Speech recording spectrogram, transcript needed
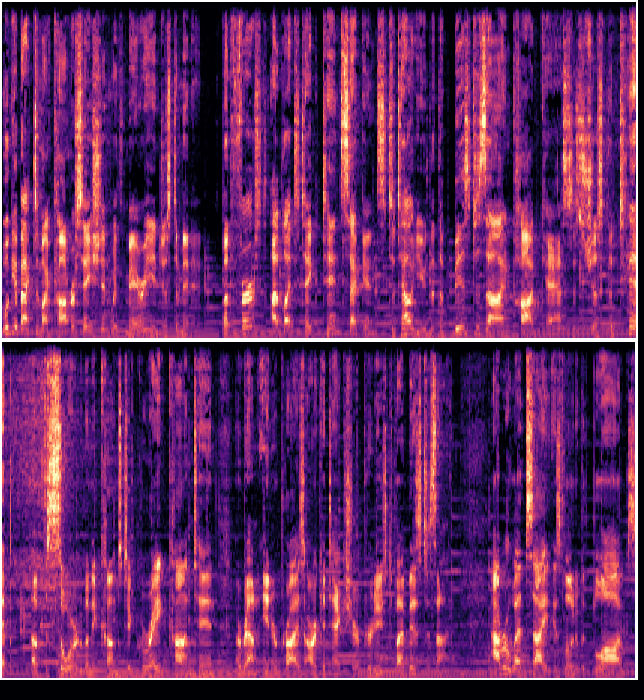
We'll get back to my conversation with mary in just a minute but first i'd like to take 10 seconds to tell you that the Bizzdesign podcast is just the tip of the sword when it comes to great content around enterprise architecture produced by Bizzdesign our website is loaded with blogs,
